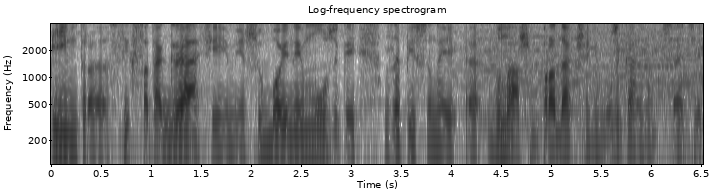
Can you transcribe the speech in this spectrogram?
интро с их фотографиями, с убойной музыкой, записанной э, в нашем продакшене, музыкальном, кстати.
